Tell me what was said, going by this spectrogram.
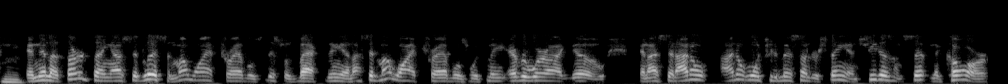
Hmm. And then a third thing, I said, Listen, my wife travels. This was back then. I said, My wife travels with me everywhere I go. And I said, I don't, I don't want you to misunderstand. She doesn't sit in the car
